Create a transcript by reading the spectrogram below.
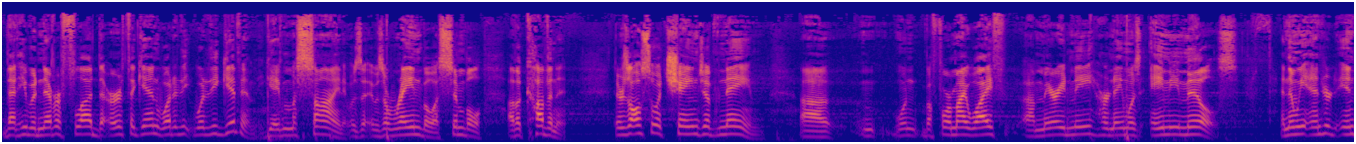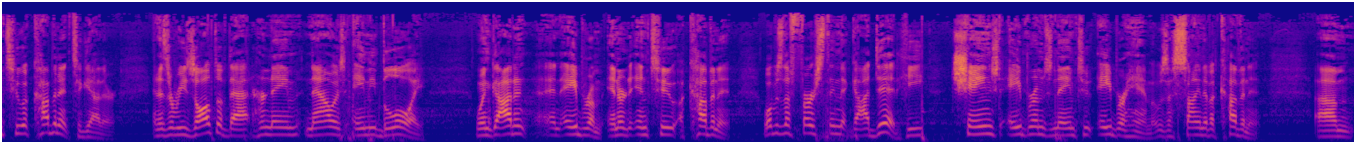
that he would never flood the earth again, what did he, what did he give him? He gave him a sign. It was a, it was a rainbow, a symbol of a covenant. There's also a change of name. Uh, when, before my wife uh, married me, her name was Amy Mills. And then we entered into a covenant together. And as a result of that, her name now is Amy Bloye. When God and, and Abram entered into a covenant, what was the first thing that God did? He changed Abram's name to Abraham. It was a sign of a covenant. Um,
